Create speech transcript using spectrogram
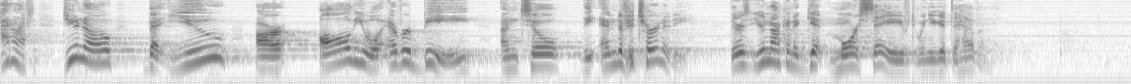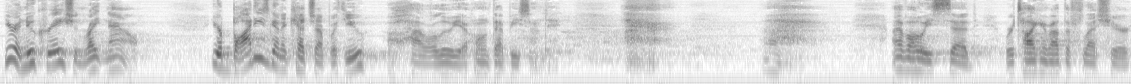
I don't have to. Do you know that you are all you will ever be until the end of eternity. There's, you're not going to get more saved when you get to heaven. You're a new creation right now. Your body's going to catch up with you. Oh, hallelujah. Won't that be someday? I've always said, we're talking about the flesh here.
